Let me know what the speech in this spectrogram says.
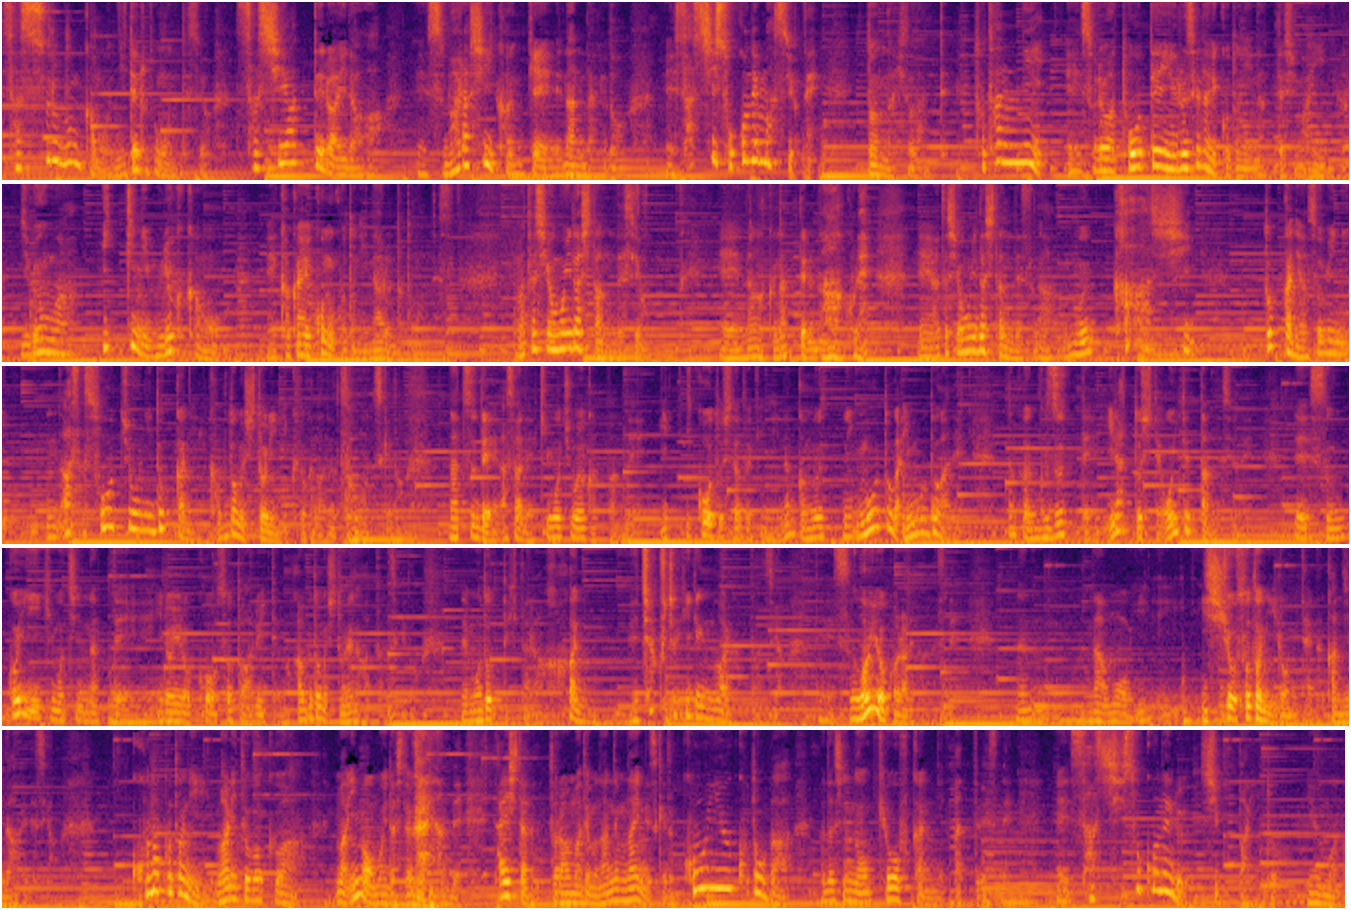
察する文化も似てると思うんですよ。察し合ってる間は、素晴らしい関係なんだけど、察し損ねますよね。どんな人だって。途端に、それは到底許せないことになってしまい自分は一気に無力感を、抱え込むことになるんだと思うんです。私思い出したんですよ、えー、長くなってるなこれ。えー、私思い出したんですが昔どっかに遊びに朝早朝にどっかにカブトムシ取りに行くとかなんだと思うんですけど夏で朝で気持ちも良かったんで行こうとした時になんか妹が妹がねなんかぐずってイラッとして置いてったんですよね。ですっごいいい気持ちになっていろいろこう外歩いてもカブトムシ取れなかったんですけどで戻ってきたら母にめちゃくちゃ機嫌が悪かったんですよ。ですごい怒られたんですね。なもう一生外にいろみたいな感じなわけですよ。このことに割と僕はまあ今思い出したぐらいなんで大したトラウマでも何でもないんですけどこういうことが私の恐怖感にあってですね、えー、察し損ねる失敗というもの、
